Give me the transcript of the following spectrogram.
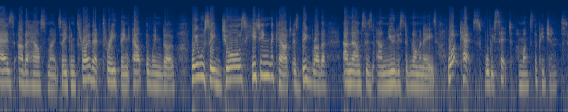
as other housemates. So you can throw that three thing out the window. We will see Jaws hitting the couch as Big Brother announces our new list of nominees. What cats will be set amongst the pigeons?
